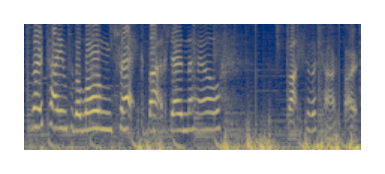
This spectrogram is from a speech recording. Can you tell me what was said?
It's now time for the long trek back down the hill, back to the car park.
